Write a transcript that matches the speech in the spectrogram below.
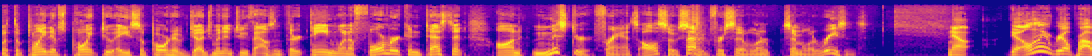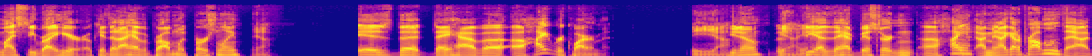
but the plaintiffs point to a supportive judgment in 2013 when a former contestant on Mr. France also sued for similar similar reasons. Now, the only real problem I see right here, okay, that I have a problem with personally, Yeah. is that they have a, a height requirement. Yeah. You know, The- Yeah, yeah. they have to be a certain uh, height. I mean, I got a problem with that.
